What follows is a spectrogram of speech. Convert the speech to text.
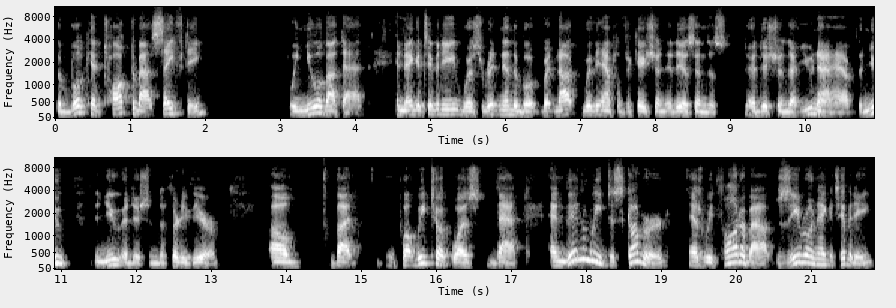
The book had talked about safety. We knew about that. And negativity was written in the book, but not with the amplification it is in this edition that you now have, the new, the new edition, the 30th year. Um, but what we took was that. And then we discovered, as we thought about zero negativity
